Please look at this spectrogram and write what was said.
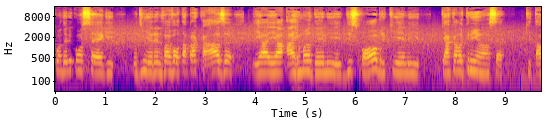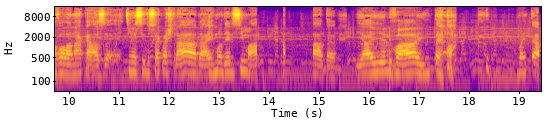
Quando ele consegue o dinheiro, ele vai voltar para casa. E aí a, a, irmã dele descobre que ele. que aquela criança que estava lá na casa tinha sido sequestrada, a irmã dele se mata. E aí ele vai enterrar vai enterrar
